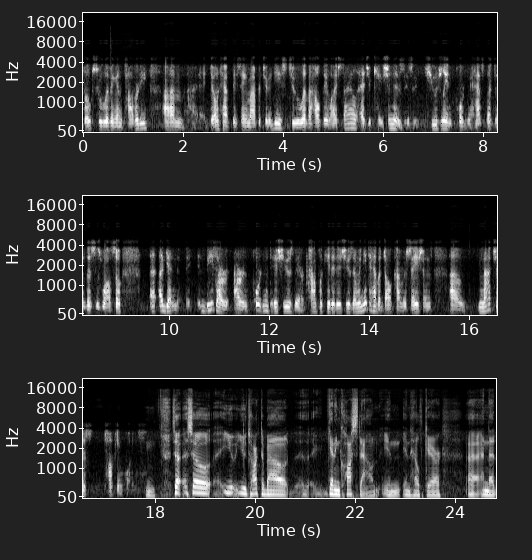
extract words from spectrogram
folks who are living in poverty um, don't have the same opportunities to live a healthy lifestyle. Education is, is a hugely important aspect of this as well. So, again, these are, are important issues. They are complicated issues, and we need to have adult conversations, uh, not just talking points. Hmm. So, so you you talked about getting costs down in in healthcare, uh, and that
